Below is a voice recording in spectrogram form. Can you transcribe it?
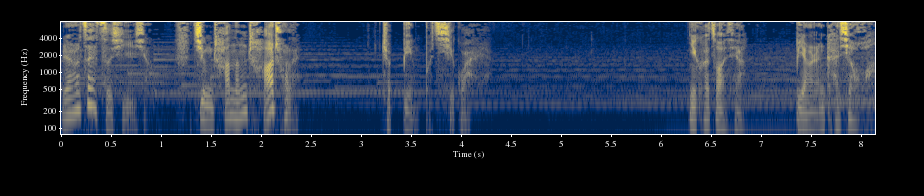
然而再仔细一想，警察能查出来，这并不奇怪呀。你快坐下，别让人看笑话。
